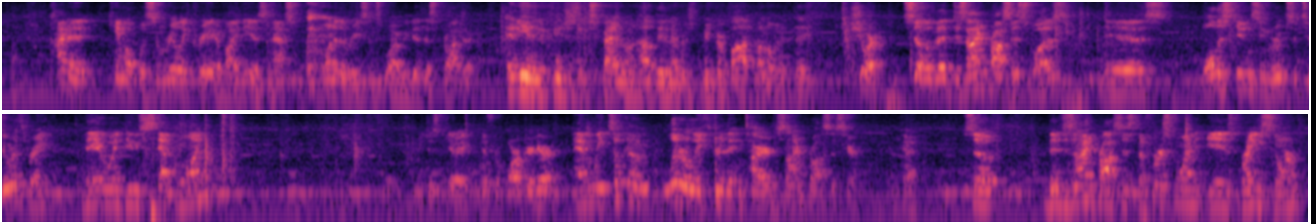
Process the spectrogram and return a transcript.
kind of came up with some really creative ideas, and that's one of the reasons why we did this project. And Ian, if you can just expand on how they leveraged MakerBot, how long did it take? Sure. So the design process was, is all the students in groups of two or three, they would do step one. Just get a different marker here. And we took them literally through the entire design process here. Okay. So the design process, the first one is brainstorm.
